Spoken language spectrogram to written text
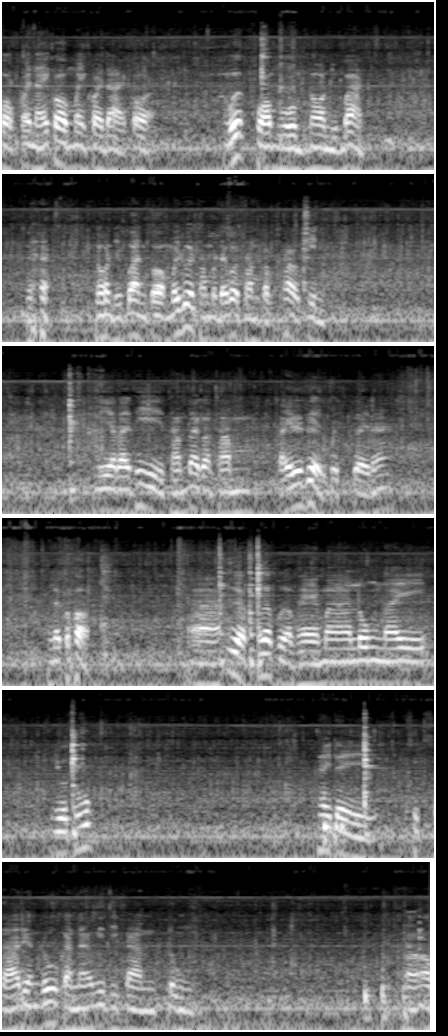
ออกไปไหนก็ไม่ค่อยได้ก็ work from home นอนอยู่บ้านนะนอนอยู่บ้านก็ไม่รู้จะทำอะไรก็ทำกับข้าวกิน มีอะไรที่ทำได้ก็ทำ ไปเรื่อยๆเปื่อยๆนะ แล้วก็เอื้อเพื่อเผื่อแผ่มาลงใน YouTube ให้ได้ศึกษาเรียนรู้กันนะวิธีการปรุง เอาเอา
